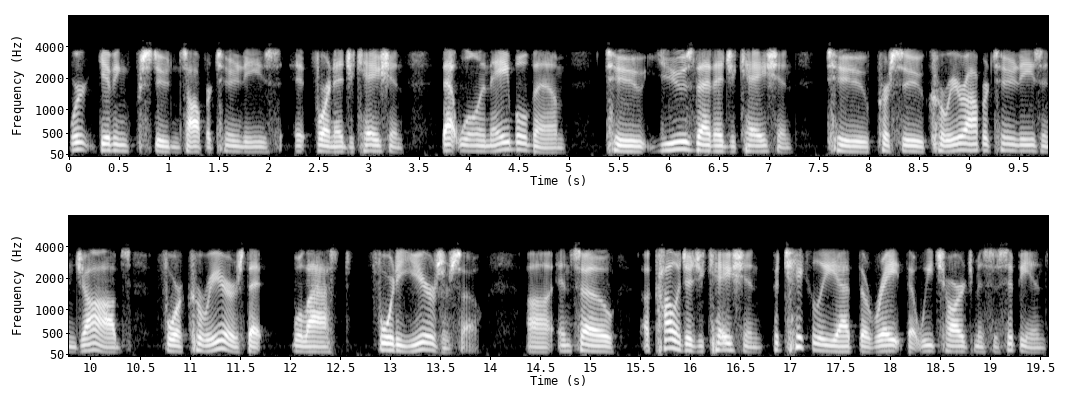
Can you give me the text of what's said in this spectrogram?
we're giving students opportunities for an education that will enable them to use that education to pursue career opportunities and jobs for careers that will last 40 years or so. Uh, and so, a college education, particularly at the rate that we charge Mississippians,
